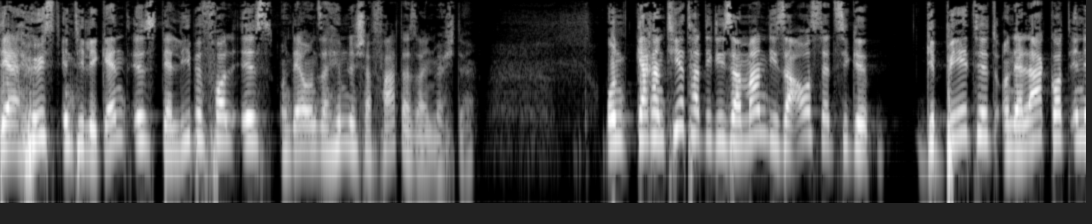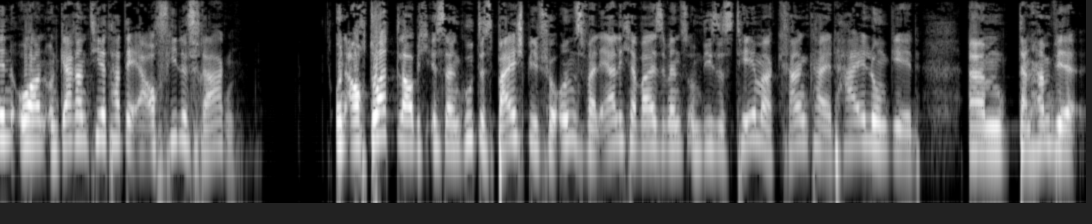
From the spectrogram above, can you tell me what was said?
der höchst intelligent ist, der liebevoll ist und der unser himmlischer Vater sein möchte. Und garantiert hatte dieser Mann, dieser Aussätzige, gebetet und er lag Gott in den Ohren und garantiert hatte er auch viele Fragen. Und auch dort, glaube ich, ist ein gutes Beispiel für uns, weil ehrlicherweise, wenn es um dieses Thema Krankheit, Heilung geht, ähm, dann haben wir,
